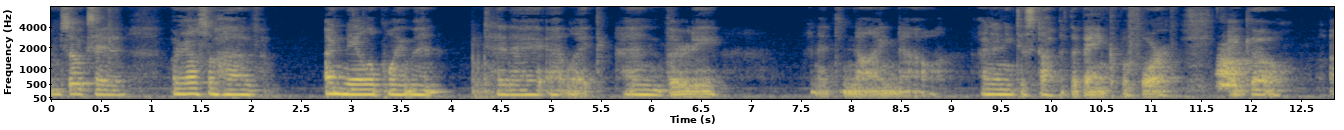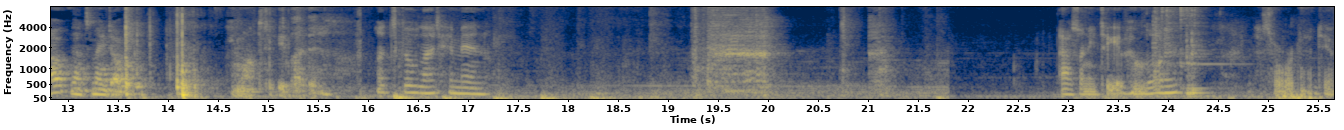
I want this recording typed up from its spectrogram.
I'm so excited. But I also have a nail appointment today at like 10:30 and it's 9 now. And I need to stop at the bank before I go. Oh, that's my dog. He wants to be let in. Let's go let him in. I also need to give him water. That's what we're gonna do.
